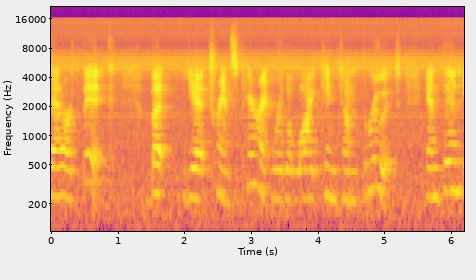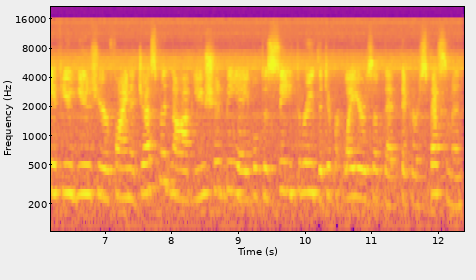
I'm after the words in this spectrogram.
that are thick, but yet transparent where the light can come through it. And then if you use your fine adjustment knob, you should be able to see through the different layers of that thicker specimen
